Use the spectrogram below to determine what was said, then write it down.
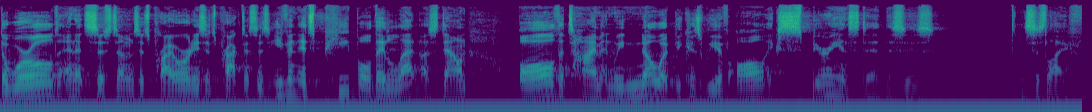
The world and its systems, its priorities, its practices, even its people, they let us down all the time, and we know it because we have all experienced it. This is, this is life.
